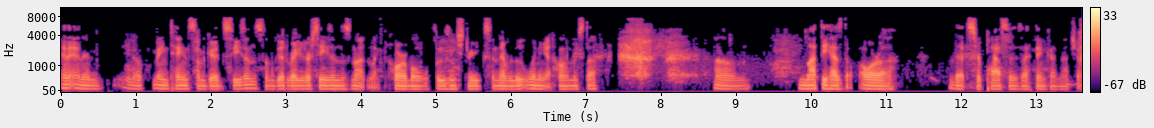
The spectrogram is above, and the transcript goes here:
and and then you know maintain some good seasons, some good regular seasons, not like horrible losing streaks and never winning at home and stuff. Um, Mati has the aura that surpasses, I think, Nacho.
